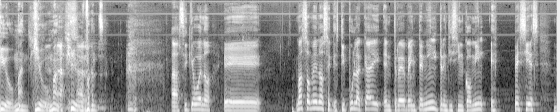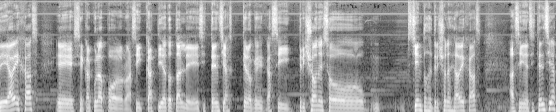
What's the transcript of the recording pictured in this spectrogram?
humans, humans, humans. Así que bueno, eh, más o menos se estipula que hay entre 20.000 y 35.000 especies de abejas. Eh, se calcula por así cantidad total de existencias, creo que casi trillones o cientos de trillones de abejas así en existencia.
